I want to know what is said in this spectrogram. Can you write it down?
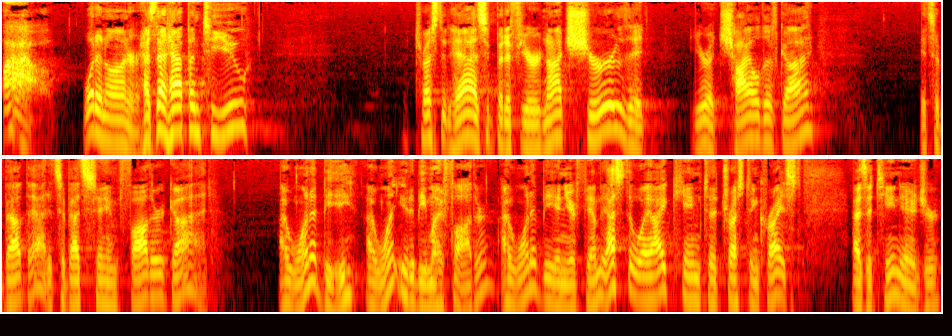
Wow, what an honor. Has that happened to you? Trust it has, but if you're not sure that you're a child of God, it's about that. It's about saying, Father God, I want to be, I want you to be my father. I want to be in your family. That's the way I came to trust in Christ as a teenager,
